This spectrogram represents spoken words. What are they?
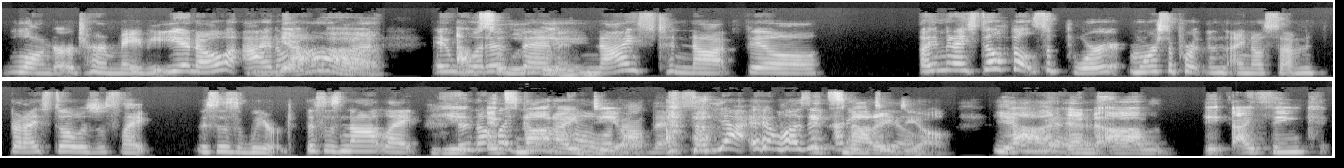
longer term, maybe, you know, I don't yeah, know, but it would have been nice to not feel. I mean, I still felt support, more support than I know some, but I still was just like, this is weird. This is not like, they're not it's like not ideal. About this. yeah, it wasn't. it's ideal. not ideal. Yeah. Yes. And um, I think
